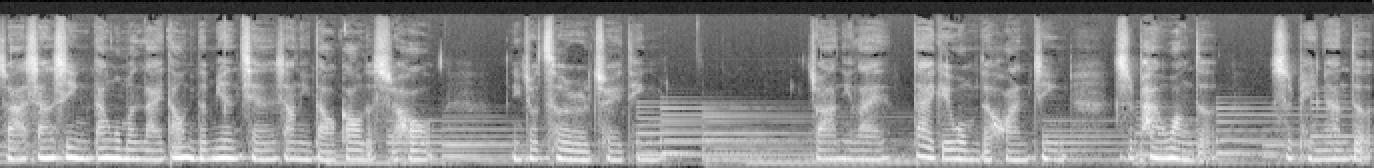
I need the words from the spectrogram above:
主啊，相信当我们来到你的面前向你祷告的时候，你就侧耳垂听。主啊，你来带给我们的环境是盼望的，是平安的，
